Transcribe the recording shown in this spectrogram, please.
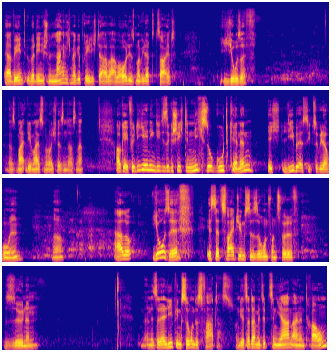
erwähnt, über den ich schon lange nicht mehr gepredigt habe, aber heute ist mal wieder Zeit. Josef. Das, die meisten von euch wissen das, ne? Okay, für diejenigen, die diese Geschichte nicht so gut kennen, ich liebe es, sie zu wiederholen. Ja. Also, Josef ist der zweitjüngste Sohn von zwölf Söhnen. Dann ist er der Lieblingssohn des Vaters. Und jetzt hat er mit 17 Jahren einen Traum.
